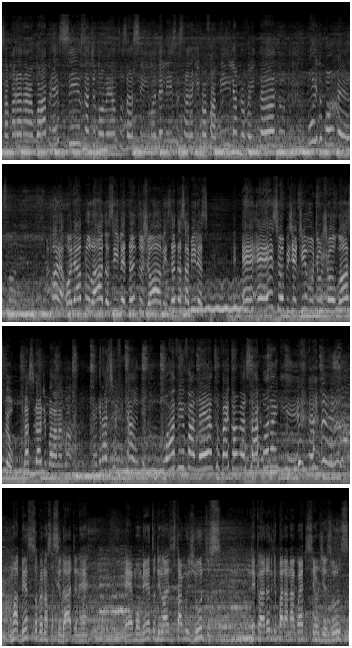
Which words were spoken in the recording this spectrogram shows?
Certeza, Paranaguá precisa de momentos assim. Uma delícia estar aqui com a família, aproveitando. Muito bom mesmo. Agora, olhar para o lado, assim, ver tantos jovens, tantas famílias, é, é, esse o objetivo de um show gospel na cidade de Paranaguá? É gratificante. O avivamento vai começar por aqui. Uma benção sobre a nossa cidade, né? É momento de nós estarmos juntos, declarando que Paranaguá é do Senhor Jesus.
